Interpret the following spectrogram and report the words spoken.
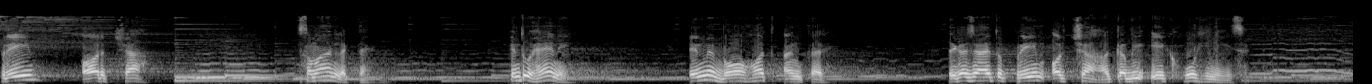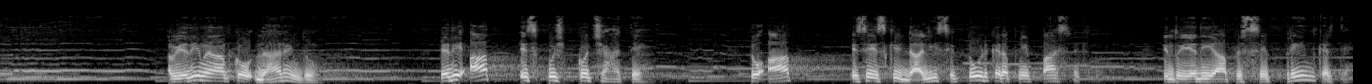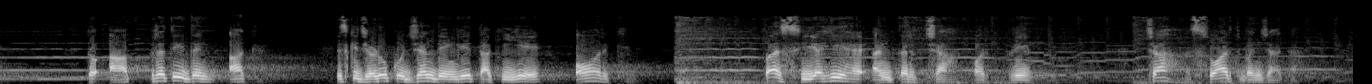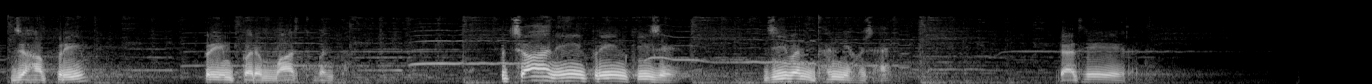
प्रेम और चाह समान लगता है। किंतु है नहीं। इनमें बहुत अंतर है। देखा जाए तो प्रेम और चाह कभी एक हो ही नहीं सकते। अब यदि मैं आपको उदाहरण दूँ, यदि आप इस पुष्प को चाहते हैं तो आप इसे इसकी डाली से तोड़कर अपने पास रखें। किंतु यदि आप इससे प्रेम करते हैं तो आप प्रतिदिन आकर इसकी जड़ों को जल देंगे ताकि ये और खिले। बस यही है अंतर चाह और प्रेम। चाह स्वार्थ बन जाता है, जहाँ प्रेम प्रेम परमार्थ बनता चाह नहीं, प्रेम कीजिए, जीवन धन्य हो जाए। राधे राधे।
